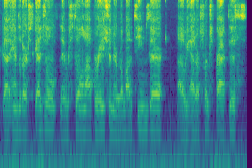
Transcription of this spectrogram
got handed our schedule. They were still in operation. There were a lot of teams there. Uh, we had our first practice,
